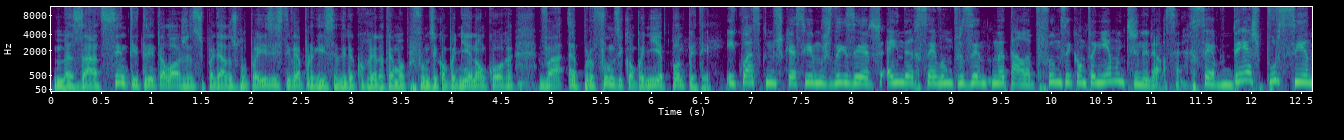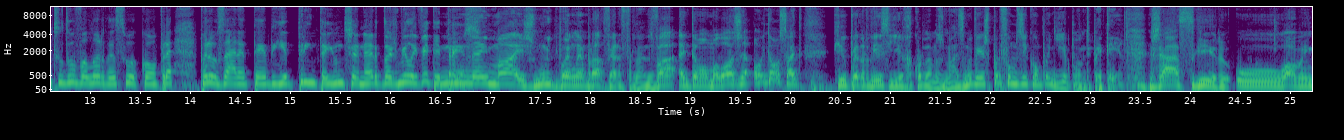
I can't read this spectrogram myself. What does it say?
Mas há 130 lojas espalhadas pelo país e se tiver preguiça de ir a correr até uma perfumes e companhia, não corra, vá a perfumesecompanhia.pt. E quase que nos esquecíamos de dizer, ainda recebe um presente de Natal. A Perfumes e Companhia é muito generosa. Recebe 10% do valor da sua compra para usar até dia 31 de janeiro de 2023. Nem mais, muito bem lembrado, Vera Fernandes. Vá então a uma loja ou então ao site que o Pedro disse e recordamos mais uma vez, perfumesecompanhia.pt. Já a seguir, o homem.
